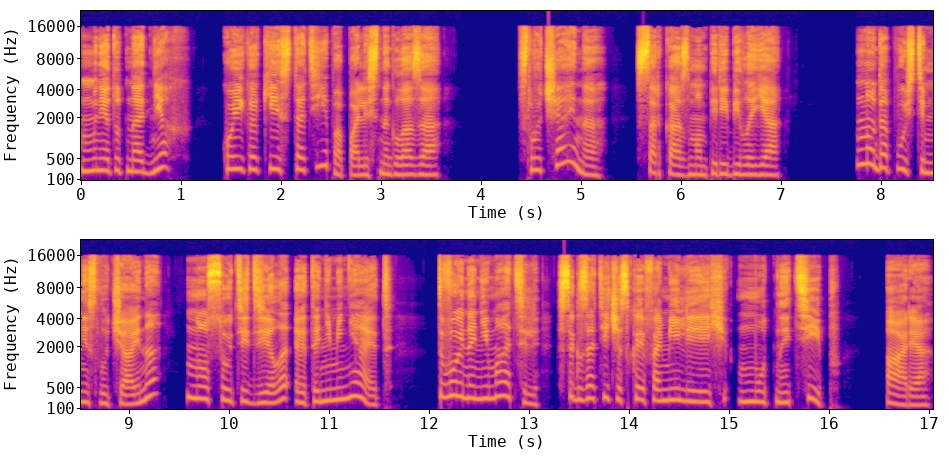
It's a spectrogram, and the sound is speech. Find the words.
«Мне тут на днях кое-какие статьи попались на глаза». «Случайно?» – с сарказмом перебила я. Ну, допустим, не случайно, но сути дела это не меняет. Твой наниматель с экзотической фамилией «Мутный тип» – Аря.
